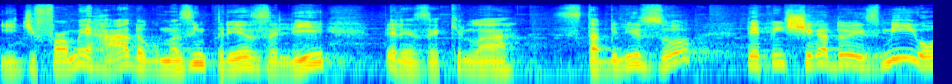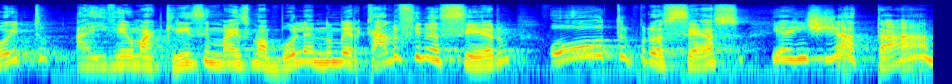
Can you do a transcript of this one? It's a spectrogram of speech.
e de forma errada algumas empresas ali. Beleza, aquilo lá estabilizou. De repente chega 2008, aí vem uma crise, mais uma bolha no mercado financeiro, outro processo, e a gente já está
